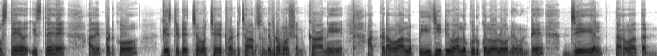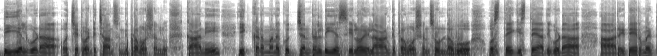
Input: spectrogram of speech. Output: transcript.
వస్తే ఇస్తే అది ఎప్పటికో గెస్టెడ్ హెచ్ఎం వచ్చేటువంటి ఛాన్స్ ఉంది ప్రమోషన్. కానీ అక్కడ వాళ్ళు పీజీటీ వాళ్ళు గురుకులలోనే ఉంటే జేఎల్ తర్వాత డిఎల్ కూడా వచ్చేటువంటి ఛాన్స్ ఉంది ప్రమోషన్లు. కానీ ఇక్కడ మనకు జనరల్ డిఎస్సిలో ఎలాంటి ప్రమోషన్స్ ఉండవు. వస్తే గిస్తే అది కూడా ఆ రిటైర్మెంట్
